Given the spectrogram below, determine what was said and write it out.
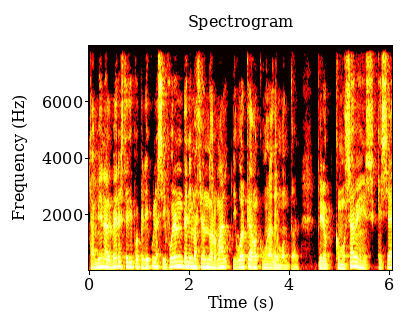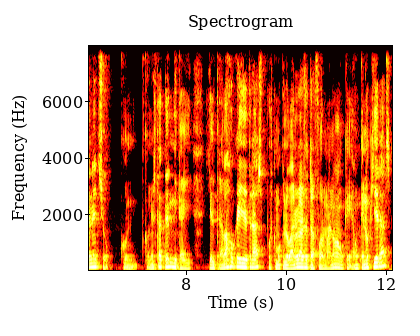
también al ver este tipo de películas, si fueran de animación normal, igual quedaban como una del montón. Pero como sabes que se han hecho con, esta técnica y, y, el trabajo que hay detrás, pues como que lo valoras de otra forma, ¿no? Aunque, aunque no quieras,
